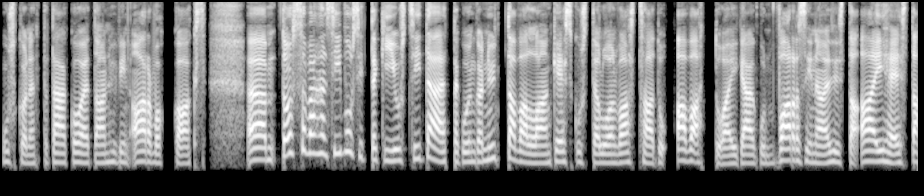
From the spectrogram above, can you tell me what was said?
uskon, että tämä koetaan hyvin arvokkaaksi. Tuossa vähän sivusittekin just sitä, että kuinka nyt tavallaan keskustelu on vasta saatu avattua ikään kuin varsinaisista aiheista.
